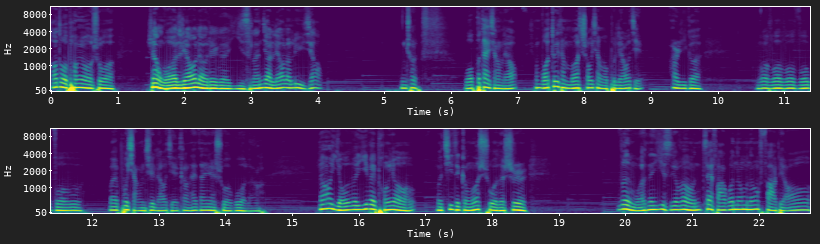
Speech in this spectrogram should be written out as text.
好多朋友说让我聊聊这个伊斯兰教，聊聊绿教。你说我不太想聊。我对他们，首先我不了解，二一个，我我我我我我我也不想去了解。刚才咱也说过了啊。然后有的一位朋友，我记得跟我说的是，问我那意思就问我在法国能不能发表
